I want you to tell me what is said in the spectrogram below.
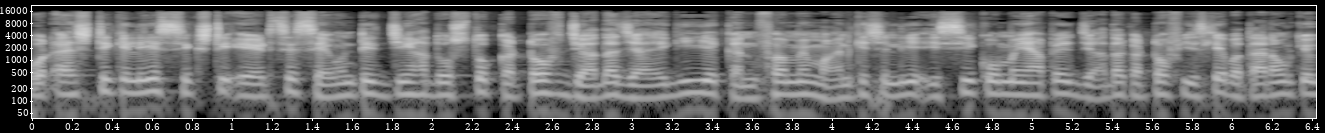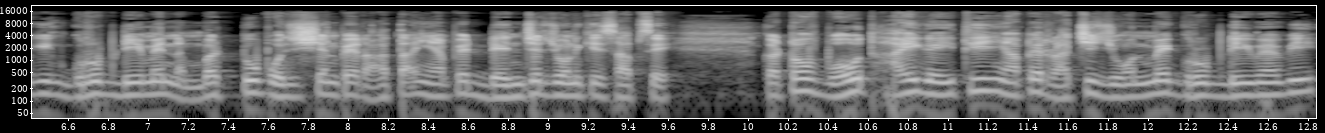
और एसटी के लिए 68 से 70 जी हाँ दोस्तों कट ऑफ़ ज़्यादा जाएगी, ये कन्फर्म है, मान के चलिए। इसी को मैं यहाँ पे ज़्यादा कट ऑफ़ इसलिए बता रहा हूँ क्योंकि ग्रुप डी में नंबर टू पोजिशन पर रहा था यहाँ पे डेंजर जोन के हिसाब से। कट ऑफ़ बहुत हाई गई थी यहाँ पे रांची जोन में ग्रुप डी में भी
